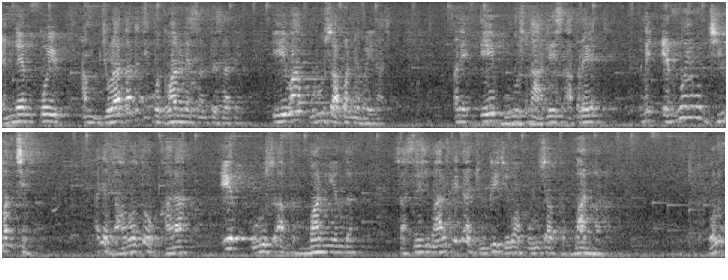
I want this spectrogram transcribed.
એમને એમ કોઈ આમ જોડાતા નથી ભગવાન અને સંત સાથે? એવા પુરુષ આપણને મળ્યા છે. અને એ પુરુષના આદેશ આપણે, અને એમનું એવું જીવન છે. આજે લાવો તો ખરા, એ પુરુષ આ બ્રહ્માંડની અંદર, શાસ્ત્રીજી મહારાજ કે આ જુગી જેવા પુરુષ આ બ્રહ્માંડમાં બોલો?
